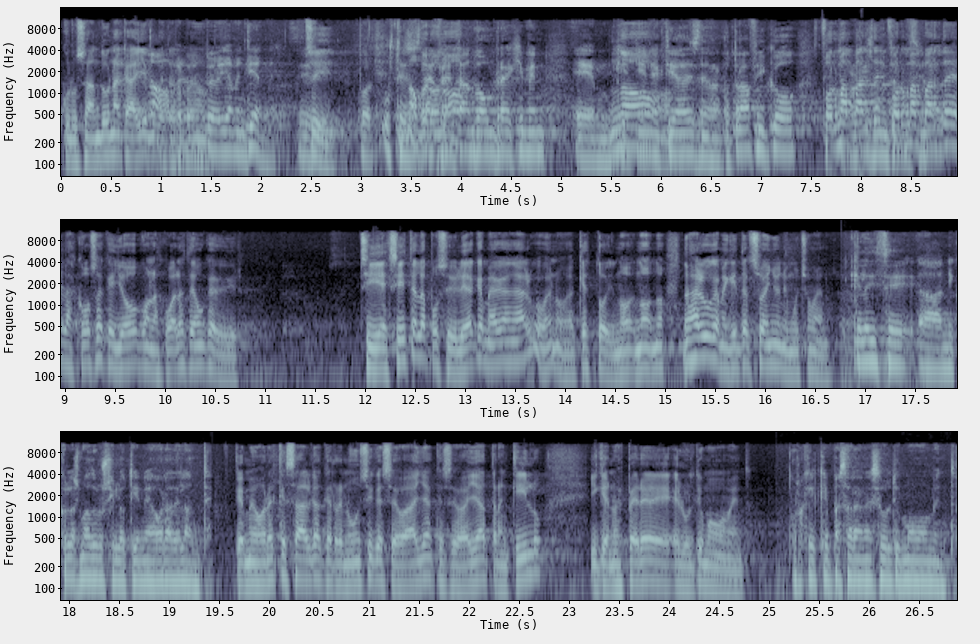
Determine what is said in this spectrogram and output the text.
cruzando una calle no, pero, ya me entiende. Sí. usted está enfrentando a un régimen eh, que tiene actividades de narcotráfico. Forma parte, forma parte de las cosas que yo con las cuales tengo que vivir. Si existe la posibilidad de que me hagan algo, bueno, aquí estoy. No, no, no, no es algo que me quite el sueño, ni mucho menos. ¿Qué le dice a Nicolás Maduro si lo tiene ahora adelante? Que mejor es que salga, que renuncie, que se vaya, que se vaya tranquilo y que no espere el último momento. ¿Por qué? ¿Qué pasará en ese último momento?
